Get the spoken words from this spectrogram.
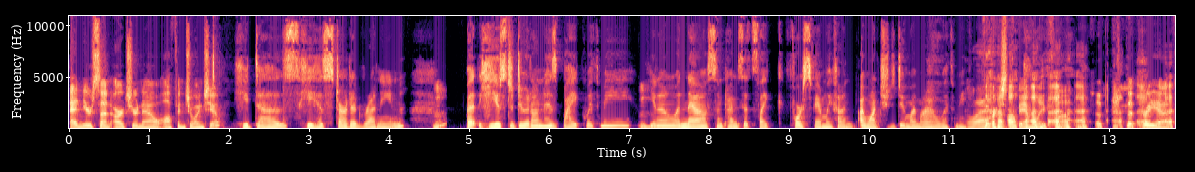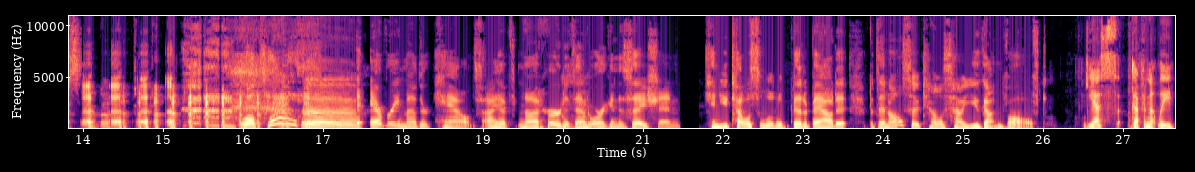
And your son Archer now often joins you? He does. He has started running, Hmm. But he used to do it on his bike with me, Mhm. you know, and now sometimes it's like forced family fun. I want you to do my mile with me. Wow. Forced family fun. the three F's. well, tell us. Uh, Every Mother Counts. I have not heard of that Mhm. organization. Can you tell us a little bit about it? But then also tell us how you got involved. yes, definitely.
